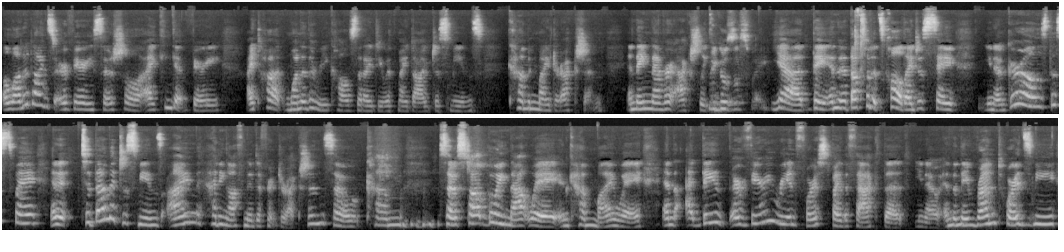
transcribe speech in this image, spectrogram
A lot of dogs are very social. I can get very. I taught one of the recalls that I do with my dog just means come in my direction, and they never actually. We go this way. Yeah, they and that's what it's called. I just say, you know, girls this way, and it, to them it just means I'm heading off in a different direction. So come, so stop going that way and come my way. And I- they are very reinforced by the fact that you know, and then they run towards me,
